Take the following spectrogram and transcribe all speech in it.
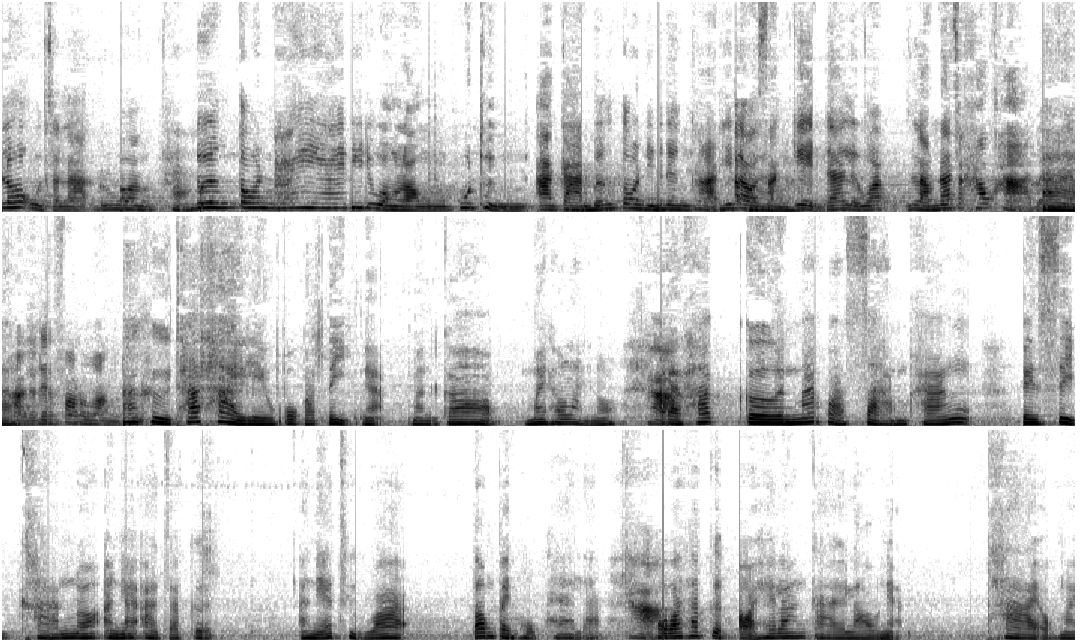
โรคอุจจาระร่วง ค่ะเบื้องต้นให้ให้พี่ดวงลองพูดถึงอาการเบื้องต้นนิดนึงค่ะ ที่เราอ่าสังเกตได้เลยว่าเราน่าจะเข้าข่ายแบบนี้อ่า ค่ะจะได้เฝ้าระวังก็คือถ้าถ่ายเหลวปกติเนี่ยมันก็ไม่เท่าไหร่เนาะค่ะ แต่ถ้าเกินมากกว่า 3 ครั้งเป็น 10 ครั้งเนาะอันเนี้ยอาจจะเกิดอันเนี้ยถือว่า ต้องเป็นพบแพทย์ละค่ะเพราะว่าถ้าเกิดปล่อยให้ร่างกายเราเนี่ยถ่ายออกมา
